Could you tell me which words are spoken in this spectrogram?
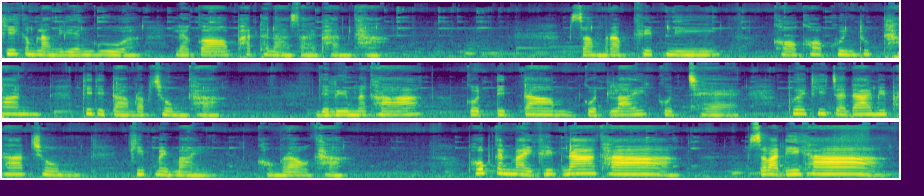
ที่กำลังเลี้ยงวัว แล้วก็พัฒนาสายพันธุ์ค่ะสำหรับคลิปนี้ ขอขอบคุณทุกท่านที่ติดตามรับชมค่ะ อย่าลืมนะคะ กดติดตาม กดไลค์ กดแชร์ เพื่อที่จะได้ไม่พลาดชม คลิปใหม่ๆของเราค่ะ พบกันใหม่คลิปหน้าค่ะ สวัสดีค่ะ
